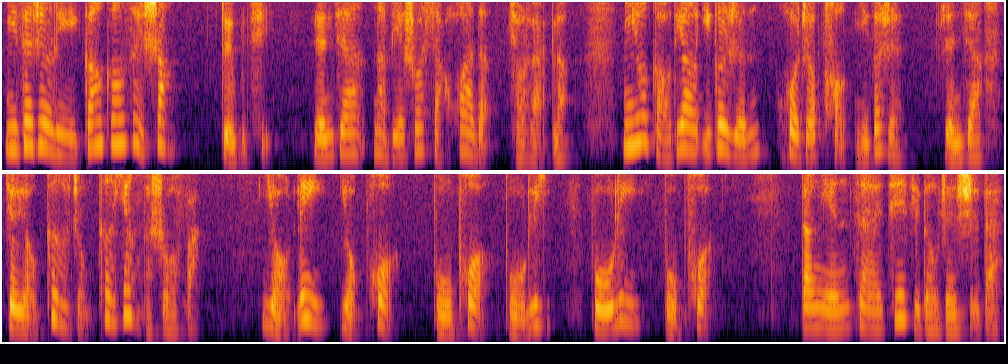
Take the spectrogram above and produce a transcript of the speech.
你在这里高高在上，对不起，人家那边说小话的就来了。你要搞掉一个人或者捧一个人，人家就有各种各样的说法。有利有破，不破不利，不利不破。当年在阶级斗争时代，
